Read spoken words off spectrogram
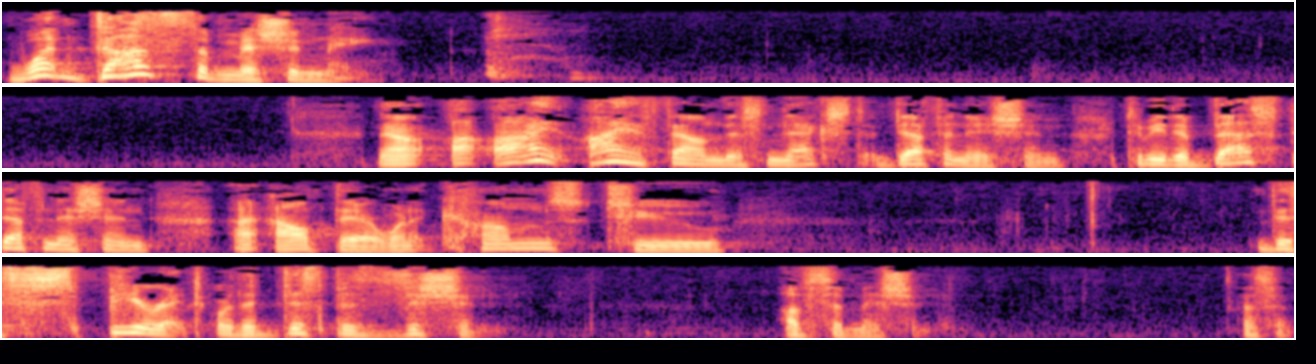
What does submission mean? Now, I, I have found this next definition to be the best definition uh, out there when it comes to the spirit or the disposition of submission. Listen.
